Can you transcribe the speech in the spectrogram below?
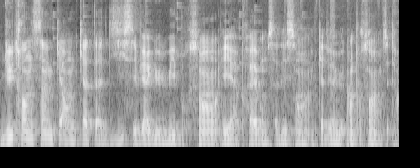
Du 35-44 à 10,8%, et après bon ça descend à 4,1%, etc.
